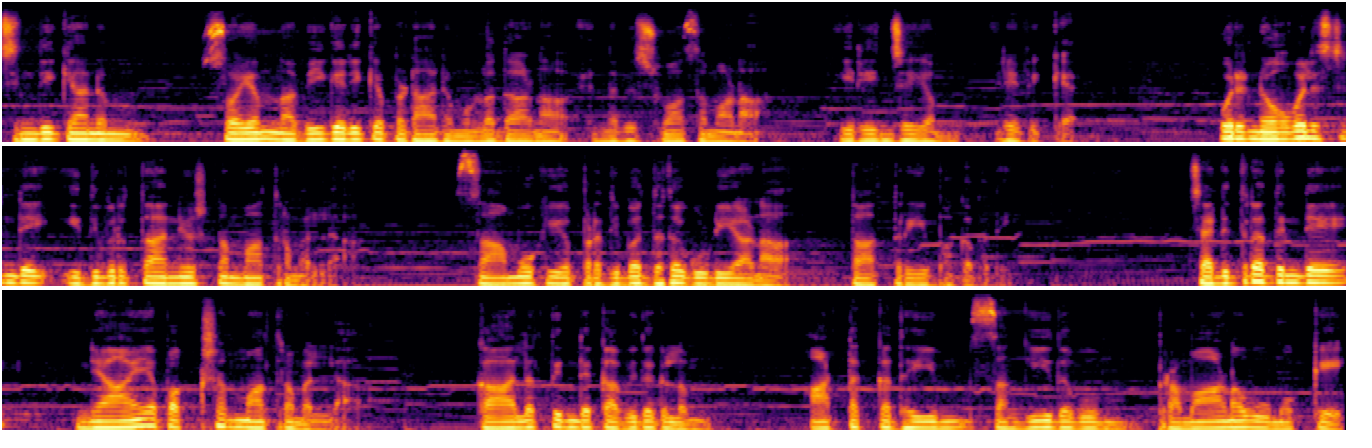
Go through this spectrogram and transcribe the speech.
ചിന്തിക്കാനും സ്വയം നവീകരിക്കപ്പെടാനുമുള്ളതാണ് എന്ന വിശ്വാസമാണ് ഇരിഞ്ചയം രവിക്ക്. ഒരു നോവലിസ്റ്റിന്റെ ഇതിവൃത്താന്വേഷണം മാത്രമല്ല സാമൂഹിക പ്രതിബദ്ധത കൂടിയാണ് താത്രി ഭഗവതി. ചരിത്രത്തിന്റെ ന്യായപക്ഷം മാത്രമല്ല കാലത്തിന്റെ കവിതകളും ആട്ടക്കഥയും സംഗീതവും പ്രമാണവുമൊക്കെ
